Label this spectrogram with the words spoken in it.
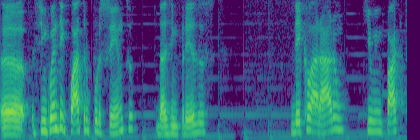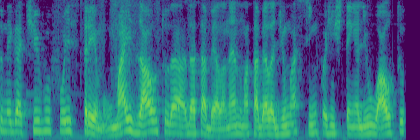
Uh, ah, 54% das empresas declararam que o impacto negativo foi extremo, o mais alto da, da tabela, né? Numa tabela de 1 a 5, a gente tem ali o alto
